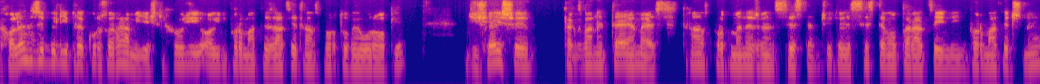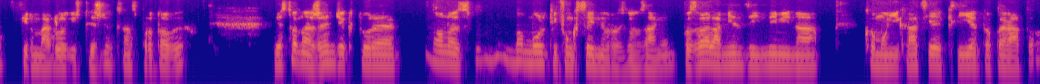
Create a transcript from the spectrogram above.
Holendrzy byli prekursorami, jeśli chodzi o informatyzację transportu w Europie. Dzisiejszy tak zwany TMS, Transport Management System, czyli to jest system operacyjny, informatyczny w firmach logistycznych, transportowych, jest to narzędzie, które no, ono jest no, multifunkcyjnym rozwiązaniem. Pozwala między innymi na komunikację klient-operator.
